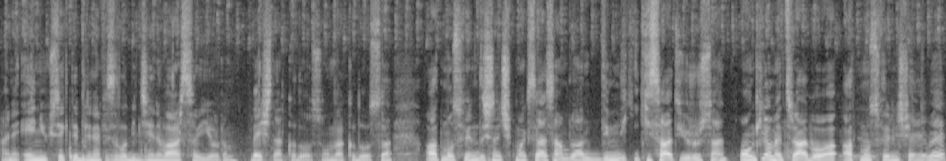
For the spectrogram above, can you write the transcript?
hani en yüksekte bile nefes alabileceğini varsayıyorum. 5 dakikada olsa 10 dakikada olsa. Atmosferin dışına çıkmak istersen buradan dimdik 2 saat yürürsen 10 kilometre abi o atmosferin şeyi ve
